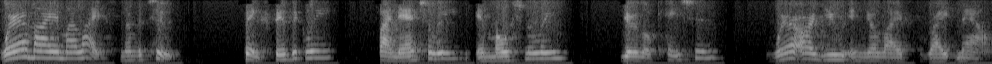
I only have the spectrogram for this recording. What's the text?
Where am I in my life? Number two, think physically, financially, emotionally, your location. Where are you in your life right now?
